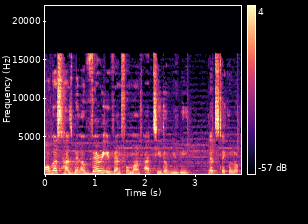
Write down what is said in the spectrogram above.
August has been a very eventful month at TWB. Let's take a look.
